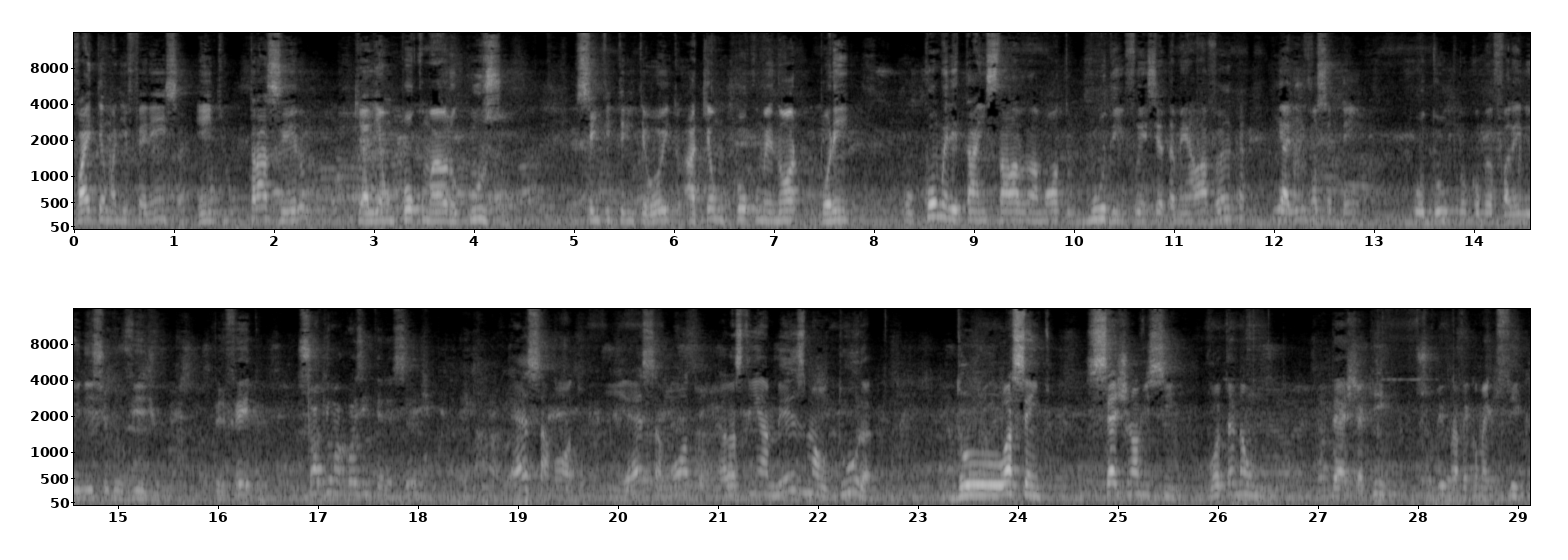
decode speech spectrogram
vai ter uma diferença entre o traseiro, que ali é um pouco maior o curso, 138, aqui é um pouco menor, porém como ele está instalado na moto muda e influencia também a alavanca e ali você tem o duplo, como eu falei no início do vídeo, perfeito? Só que uma coisa interessante é essa moto e essa moto, elas têm a mesma altura do assento, 795. Vou até dar um teste aqui, subir para ver como é que fica,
